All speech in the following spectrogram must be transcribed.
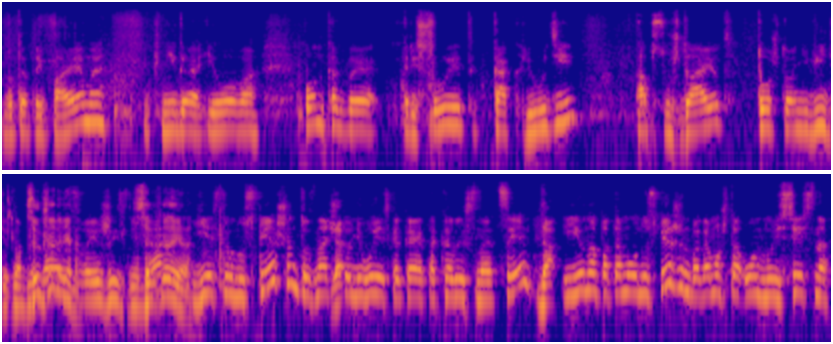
вот этой поэмы, книга Иова, он как бы рисует, как люди обсуждают то, что они видят, наблюдают в своей жизни. Совершенно да? верно. Если он успешен, то значит, да. у него есть какая-то корыстная цель. Да. И он, потому он успешен, потому что он, ну, естественно,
